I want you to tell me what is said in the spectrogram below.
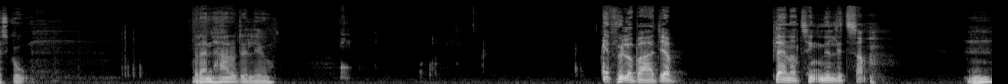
Værsgo. Hvordan har du det, Leo? Jeg føler bare, at jeg blander tingene lidt sammen. Mm.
